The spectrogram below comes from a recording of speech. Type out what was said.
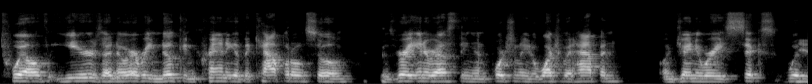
12 years. I know every nook and cranny of the Capitol, so it was very interesting, unfortunately, to watch what happened on January 6th with yeah.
